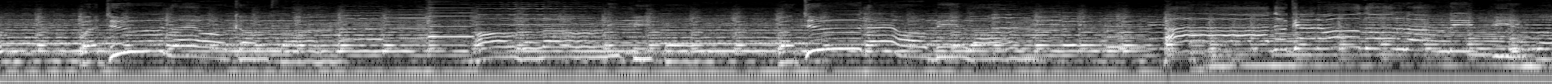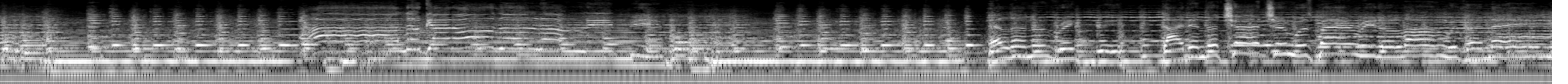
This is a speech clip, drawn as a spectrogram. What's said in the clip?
the church and was buried along with her name.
